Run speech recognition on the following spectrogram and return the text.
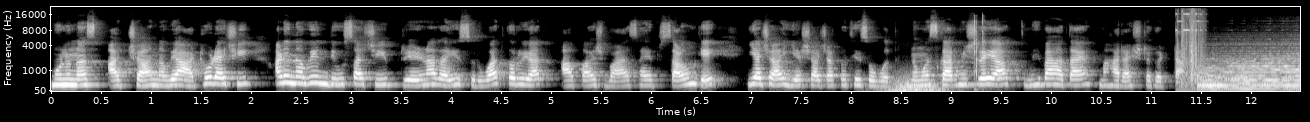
म्हणूनच आजच्या नव्या आठवड्याची आणि नवीन दिवसाची प्रेरणादायी सुरुवात करूयात आकाश बाळासाहेब साळुंके याच्या यशाच्या कथेसोबत. नमस्कार मी श्रेया तुम्ही पाहताय महाराष्ट्र कट्टा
